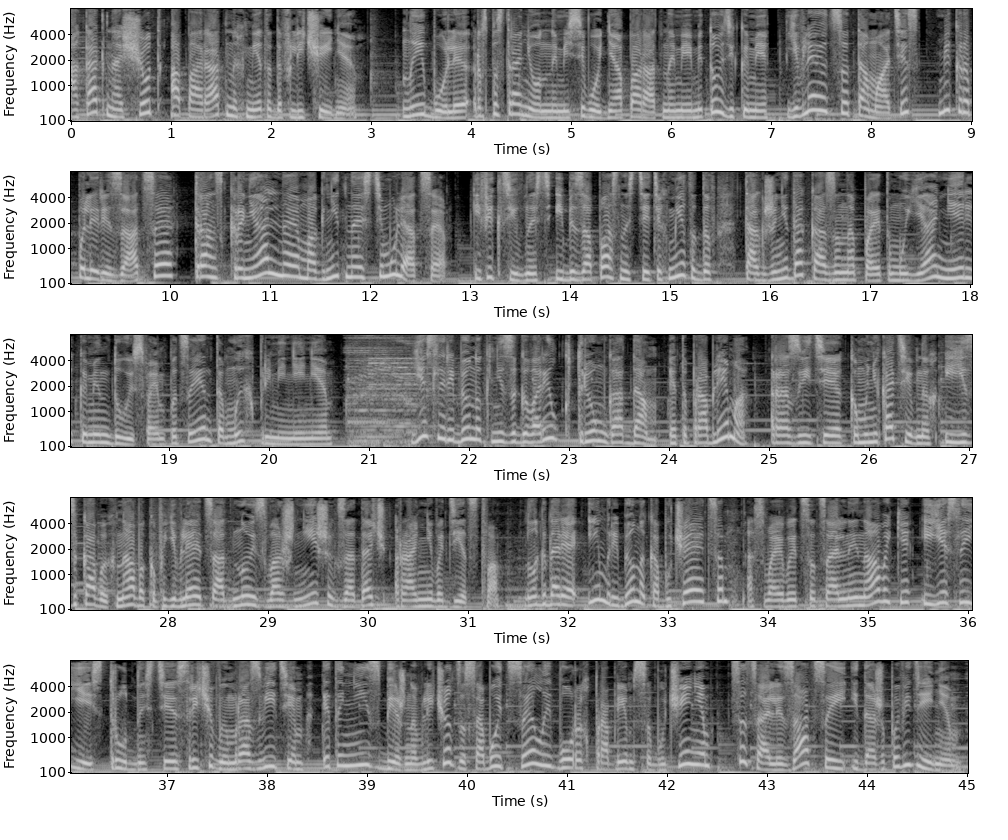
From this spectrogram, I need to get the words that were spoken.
А как насчет аппаратных методов лечения? Наиболее распространенными сегодня аппаратными методиками являются томатис, микрополяризация, транскраниальная магнитная стимуляция. Эффективность и безопасность этих методов также не доказана, поэтому я не рекомендую своим пациентам их применение. Если ребенок не заговорил к трем годам, это проблема? Развитие коммуникативных и языковых навыков является одной из важнейших задач раннего детства. Благодаря им ребенок обучается, осваивает социальные навыки, и если есть трудности с речевым развитием, это неизбежно влечет за собой целый ворох проблем с обучением, социализацией и даже поведением.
